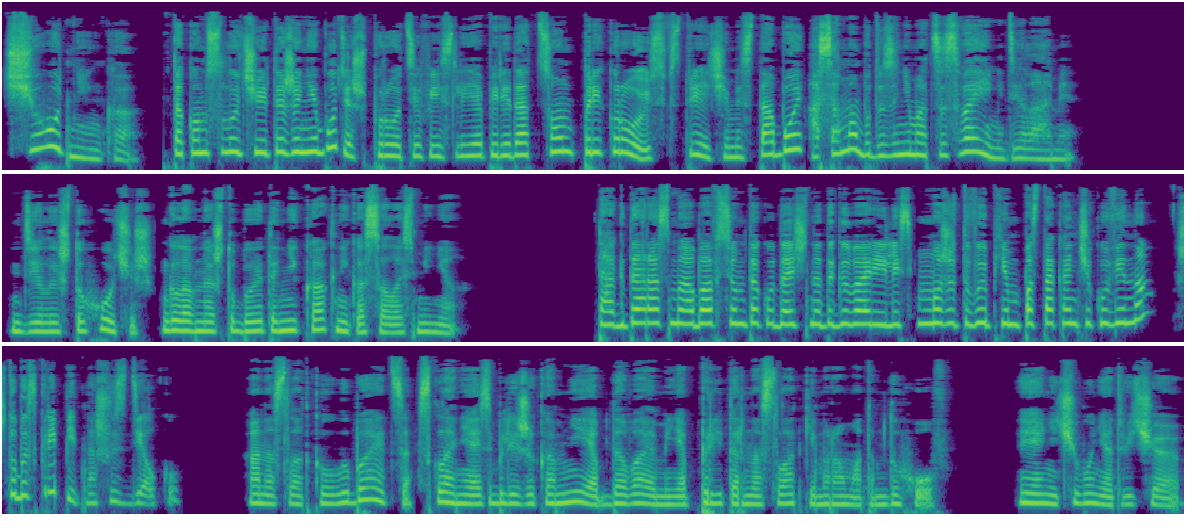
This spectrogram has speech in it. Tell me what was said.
«Чудненько!» В таком случае ты же не будешь против, если я перед отцом прикроюсь встречами с тобой, а сама буду заниматься своими делами?» «Делай, что хочешь. Главное, чтобы это никак не касалось меня». «Тогда, раз мы обо всем так удачно договорились, может, выпьем по стаканчику вина, чтобы скрепить нашу сделку?» Она сладко улыбается, склоняясь ближе ко мне и обдавая меня приторно-сладким ароматом духов. Я ничего не отвечаю.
